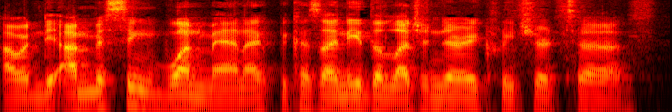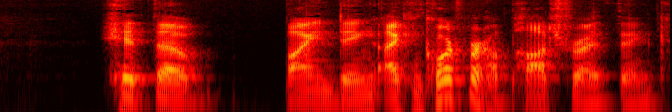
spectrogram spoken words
I would. I'm missing one mana because I need the legendary creature to hit the binding. I can chord for Hapatra, I think.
